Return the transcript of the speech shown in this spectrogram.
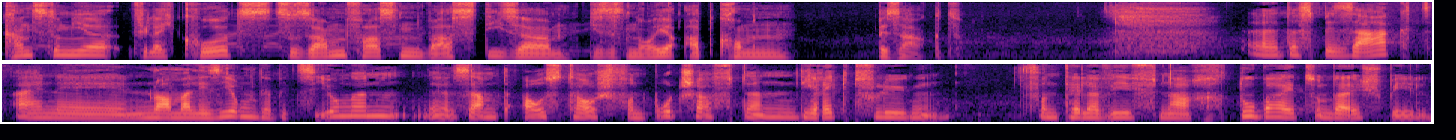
Kannst du mir vielleicht kurz zusammenfassen, was dieser, dieses neue Abkommen besagt? Äh, das besagt eine Normalisierung der Beziehungen äh, samt Austausch von Botschaftern, Direktflügen von Tel Aviv nach Dubai zum Beispiel.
